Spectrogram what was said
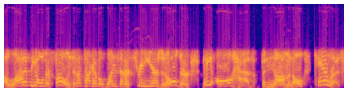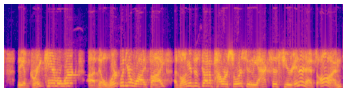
a lot of the older phones, and I'm talking about ones that are three years and older, they all have phenomenal cameras. They have great camera work. Uh, they'll work with your Wi-Fi as long as it's got a power source and the access to your internet's on.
